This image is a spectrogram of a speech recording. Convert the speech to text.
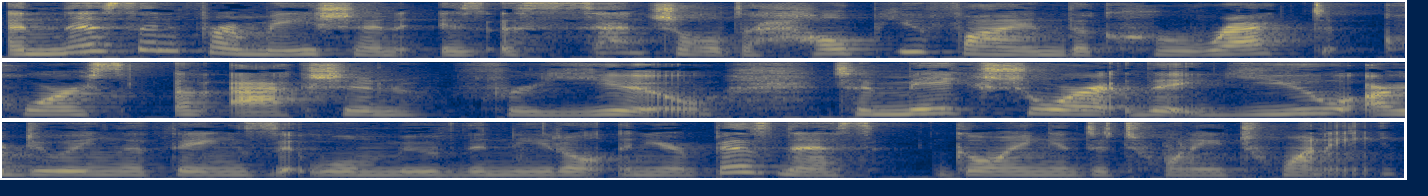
And this information is essential to help you find the correct course of action for you to make sure that you are doing the things that will move the needle in your business going into 2020.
